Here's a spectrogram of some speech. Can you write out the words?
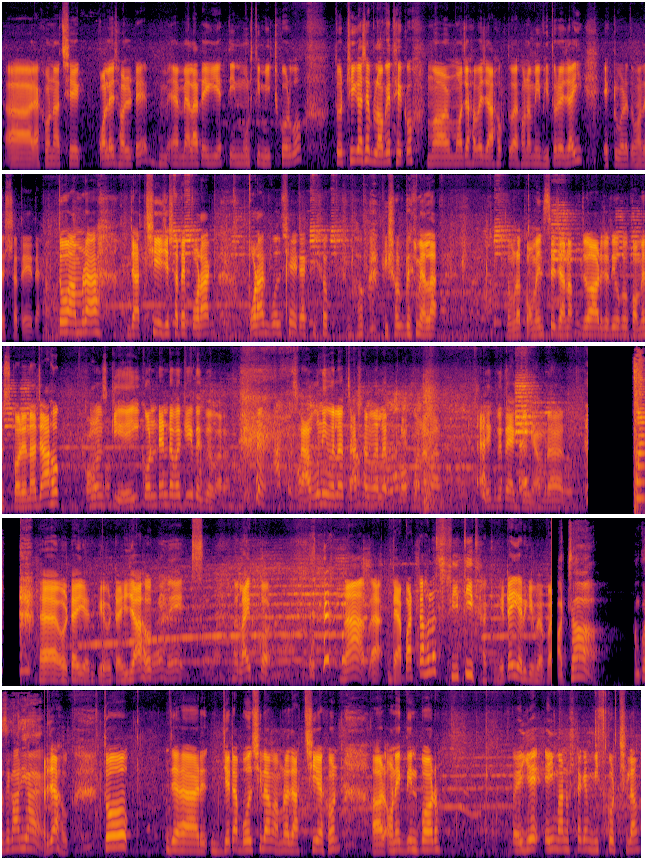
আর এখন আছে কলেজ হলটে মেলাতে গিয়ে তিন মূর্তি মিট করব। তো ঠিক আছে, ব্লগে থেকো। মজা হবে, যা হোক। তো এখন আমি ভিতরে যাই। একটু পরে তোমাদের সাথে দেখা তো আমরা যাচ্ছি যে সাথে পরাগ। পরাগ বলছে, এটা কৃষক, কৃষকদের মেলা। তোমরা কমেন্টসে জানাও যে আর যদি ওকে কমেন্টস করে না যা হোক কমেন্টস কি এই কন্টেন্ট আবার কে দেখবে পারা শ্রাবণী মেলা চাষার মেলার ব্লগ বানাবা দেখবে তো একদিনই আমরা হ্যাঁ ওটাই আর কি ওটাই যা হোক লাইভ কর না ব্যা- ব্যাপারটা হলো স্মৃতি থাকে এটাই আর কি ব্যাপার अच्छा हमको सिखा रिया है আর যা হোক তো যে- আর যেটা বলছিলাম আমরা যাচ্ছি এখন আর অনেক দিন পর ইয়ে এই মানুষটাকে মিস করছিলাম।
